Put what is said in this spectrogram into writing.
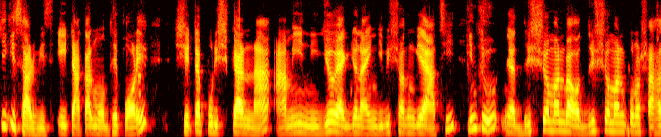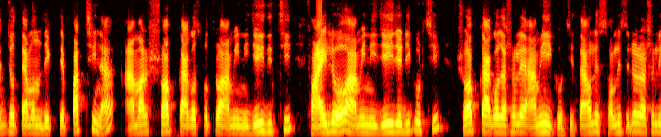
কি কি সার্ভিস এই টাকার মধ্যে পড়ে সেটা পরিষ্কার না। আমি নিজেও একজন আইনজীবীর সঙ্গে আছি। কিন্তু দৃশ্যমান বা অদৃশ্যমান কোনো সাহায্য তেমন দেখতে পাচ্ছি না। আমার সব কাগজপত্র আমি নিজেই দিচ্ছি ফাইলও আমি নিজেই রেডি করছি। সব কাগজ আসলে আমিই করছি। তাহলে সলিসিটর আসলে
